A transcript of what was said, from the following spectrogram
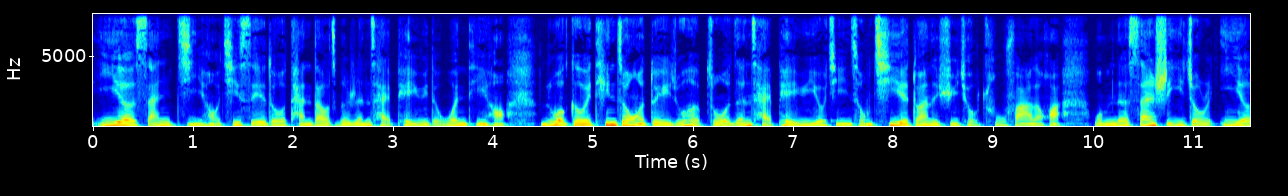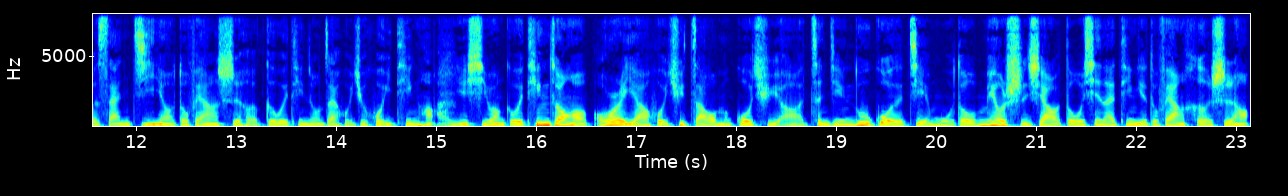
一二三三集哈，其实也都谈到这个人才培育的问题哈。如果各位听众啊，对如何做人才培育，尤其从企业端的需求出发的话，我们的三十一周一二三集哦，都非常适合各位听众再回去回听哈。也希望各位听众哦，偶尔也要回去找我们过去啊曾经录过的节目，都没有时效，都现在听也都非常合适哈，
